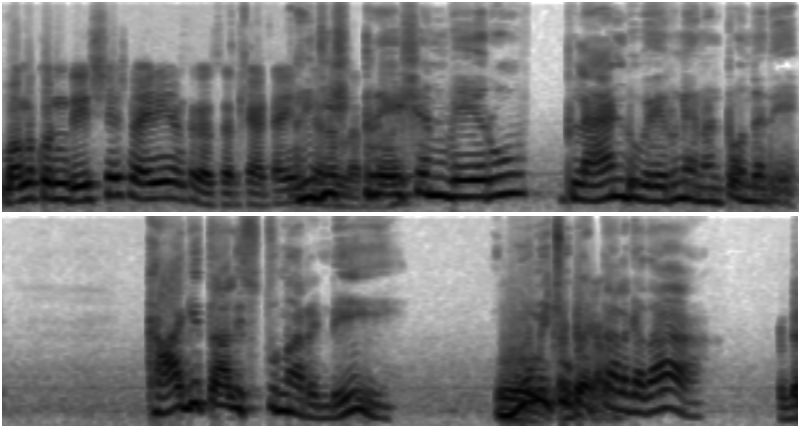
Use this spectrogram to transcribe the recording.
మొన్న కొన్ని రిజిస్ట్రేషన్ అయినాయి అంట కదా సార్ రిజిస్ట్రేషన్ వేరు ప్లాండ్ వేరు నేను అంటోంది అదే. కాగితాలు ఇస్తున్నారండి. భూమి చూపెట్టాలి కదా. అంటే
